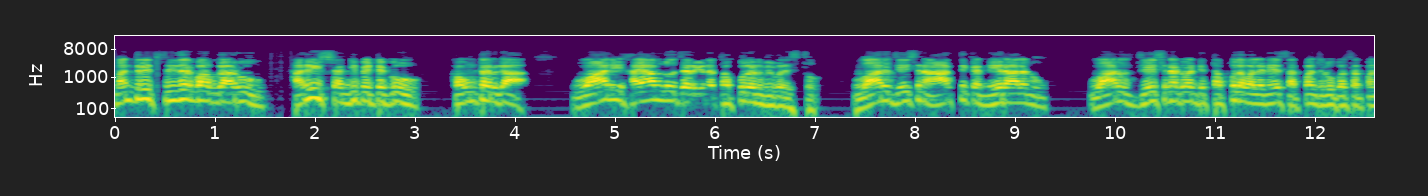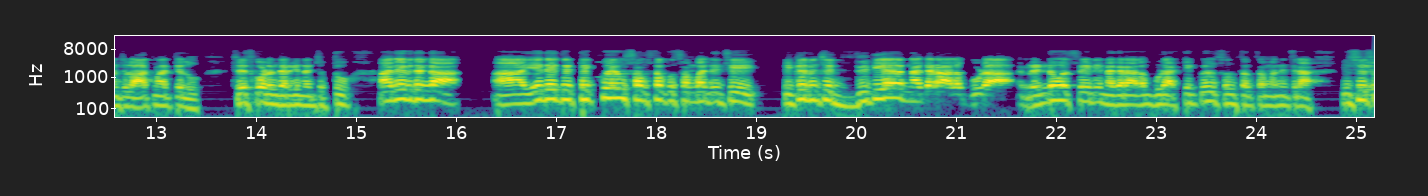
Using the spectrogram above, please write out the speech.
మంత్రి శ్రీధర్ బాబు గారు హరీష్ అగ్గిపెట్టెకు కౌంటర్గా వారి హయాంలో జరిగిన తప్పులను వివరిస్తూ వారు చేసిన ఆర్థిక నేరాలను వారు చేసినటువంటి తప్పుల వల్లనే సర్పంచులు ఉప సర్పంచులు ఆత్మహత్యలు చేసుకోవడం జరిగిందని చెప్తూ అదే విధంగా ఆ ఏదైతే టెక్ వేవ్ సంస్థకు సంబంధించి ఇక్కడ నుంచి ద్వితీయ నగరాలకు కూడా రెండవ శ్రేణి నగరాలకు కూడా టెక్ వేవ్ సంస్థకు సంబంధించిన ఇష్యూస్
